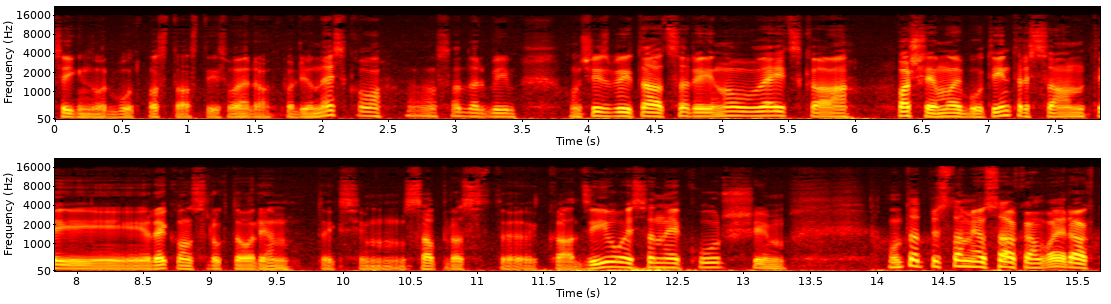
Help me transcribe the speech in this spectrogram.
Signi varbūt pastāstīs vairāk par UNESCO sadarbību. Un šis bija tāds arī nu, veids, kā pašiem, lai būtu interesanti rekonstruktoriem teiksim, saprast, eh, kā dzīvoja senie kuršiem. Un tad pēc tam jau sākām vairāk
